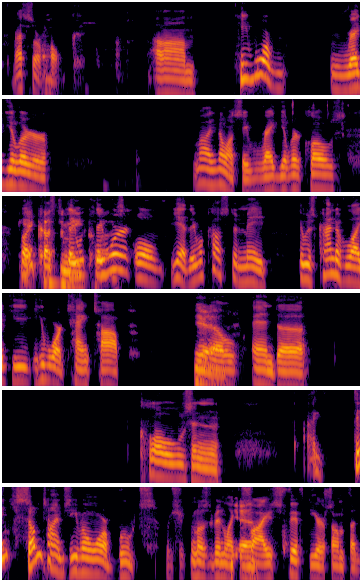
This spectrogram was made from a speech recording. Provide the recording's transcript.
Professor Hulk, um, he wore regular. Well, you don't want to say regular clothes, but custom they they weren't all. Yeah, they were custom made. It was kind of like he he wore a tank top, Yeah. you know, and uh, clothes, and I think sometimes he even wore boots, which must have been like Yeah. size fifty or something,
